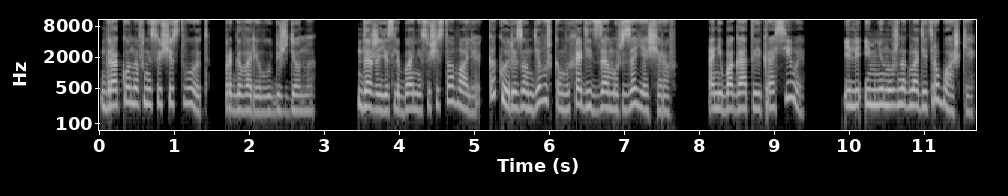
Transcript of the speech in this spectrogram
«Драконов не существует», — проговорила убежденно. «Даже если бы они существовали, какой резон девушкам выходить замуж за ящеров? Они богатые и красивы? Или им не нужно гладить рубашки?»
